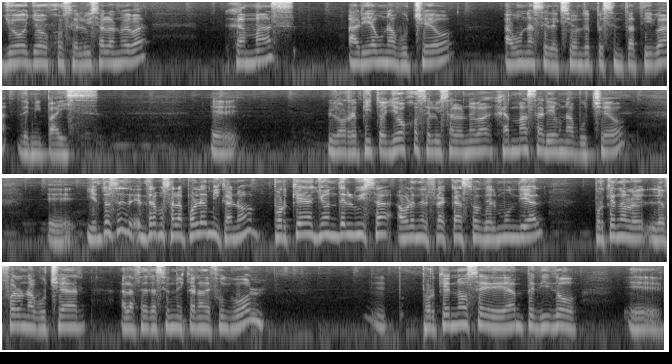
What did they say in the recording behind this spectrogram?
yo, yo, José Luis Alanueva, jamás haría un abucheo a una selección representativa de mi país. lo repito, yo, José Luis Alanueva, jamás haría un abucheo eh, y entonces entramos a la polémica, ¿no? ¿Por qué a John de Luisa, ahora en el fracaso del Mundial, por qué no le, fueron a buchear a la Federación Mexicana de Fútbol? Eh, ¿Por qué no se han pedido eh,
